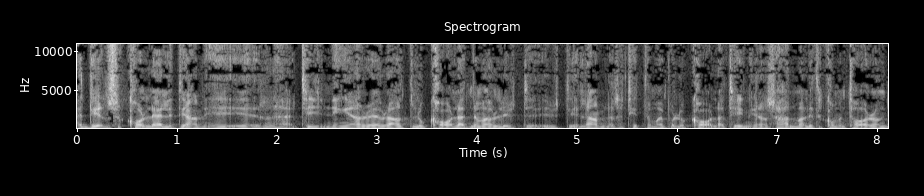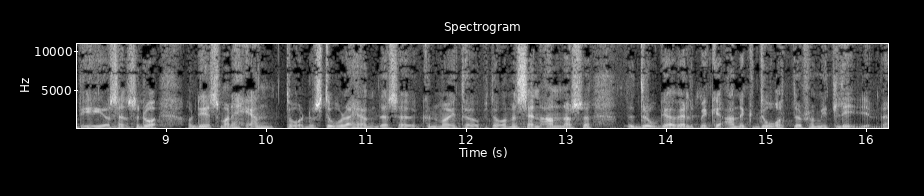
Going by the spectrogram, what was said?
dels så kollade jag lite grann i, i sådana här tidningar och överallt lokala. När man var ute, ute i landet så tittade man på lokala tidningar och så hade man lite kommentarer om det. Och sen så då, om det som hade hänt då, då stora händelser kunde man ju ta upp då. Men sen annars så drog jag väldigt mycket anekdoter från mitt liv.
